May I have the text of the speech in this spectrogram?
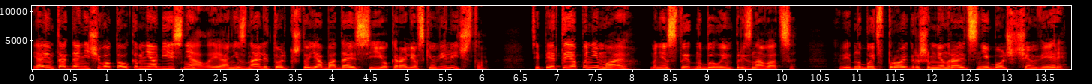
Я им тогда ничего толком не объясняла, и они знали только, что я бодаюсь с ее королевским величеством. Теперь-то я понимаю, мне стыдно было им признаваться. Видно, быть в проигрыше мне нравится не больше, чем Вере.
